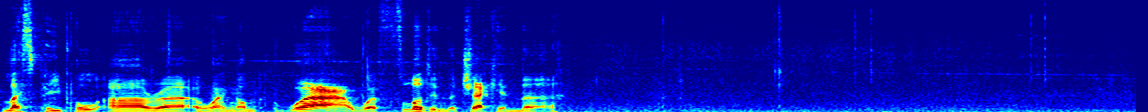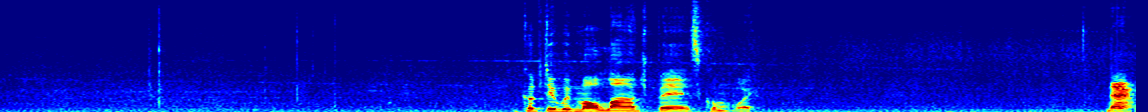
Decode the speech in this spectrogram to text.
less people are... Uh, oh, hang on. Wow, we're flooding the check-in there. Could do with more large bays, couldn't we? Now,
